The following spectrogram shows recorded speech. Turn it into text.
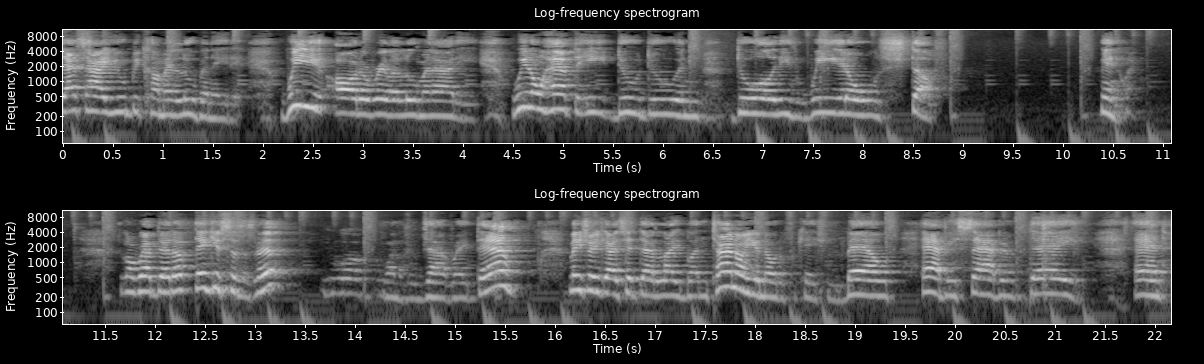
That's how you become illuminated. We are the real Illuminati. We don't have to eat doo doo and do all of these weird old stuff. Anyway, we're going to wrap that up. Thank you, Sister Smith. You're. Wonderful job right there. Make sure you guys hit that like button. Turn on your notification bells. Happy Sabbath day. And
